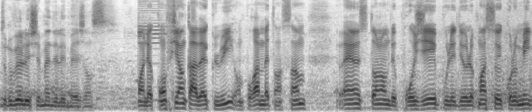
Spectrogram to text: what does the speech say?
trouver le chemin de l'émergence. On est confiant qu'avec lui, on pourra mettre ensemble un certain nombre de projets pour le développement socio-économique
